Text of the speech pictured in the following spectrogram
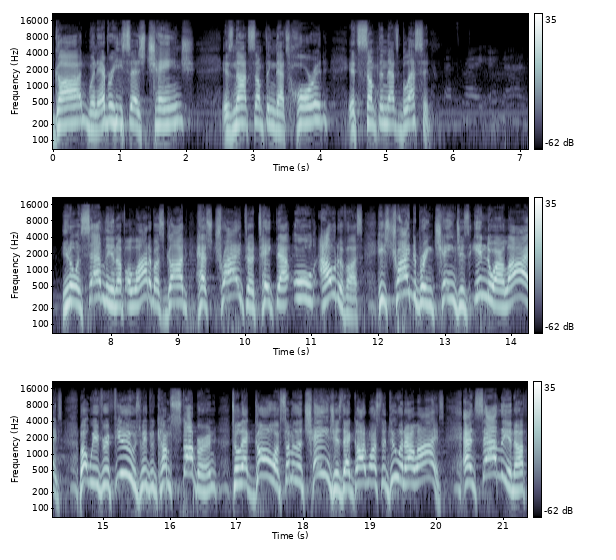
God, whenever He says change, is not something that's horrid, it's something that's blessed. You know, and sadly enough, a lot of us, God has tried to take that old out of us. He's tried to bring changes into our lives, but we've refused. We've become stubborn to let go of some of the changes that God wants to do in our lives. And sadly enough,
